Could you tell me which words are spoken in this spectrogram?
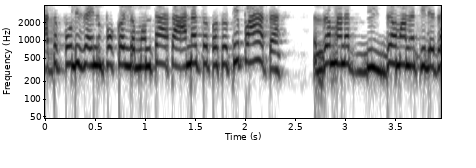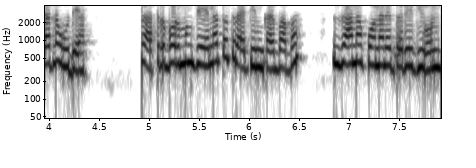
आता पोलिसांनी पकडलं म्हणता आता आणायचं कसं ते पहा आता जमानत जमानतीला जाता उद्या. रात्रभर मग जेलातच राहतील काय बाबा? जा ना कोणाला तरी घेऊन.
